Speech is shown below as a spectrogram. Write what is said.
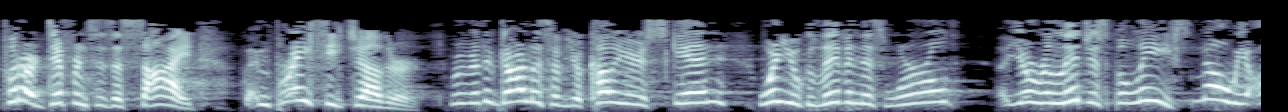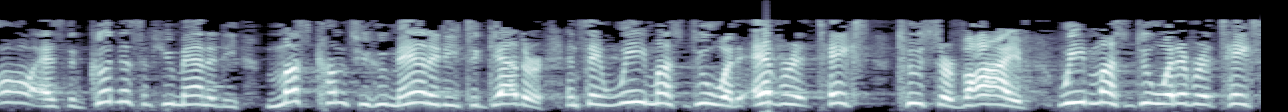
Put our differences aside. Embrace each other. Regardless of your color, your skin, where you live in this world, your religious beliefs. No, we all, as the goodness of humanity, must come to humanity together and say we must do whatever it takes to survive. We must do whatever it takes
